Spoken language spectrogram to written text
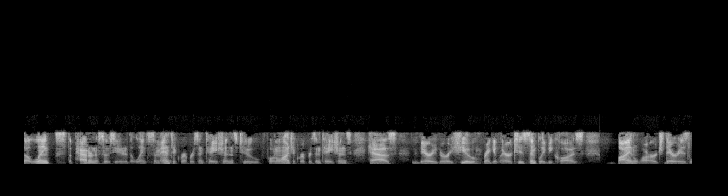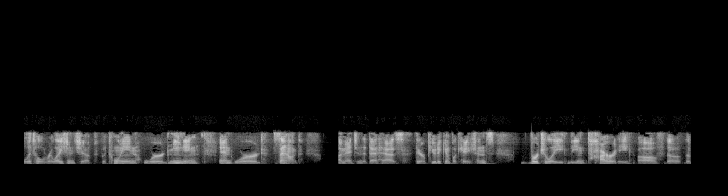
the links, the pattern associated that links semantic representations to phonologic representations has very, very few regularities simply because by and large, there is little relationship between word meaning and word sound. I mentioned that that has therapeutic implications. Virtually the entirety of the, the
